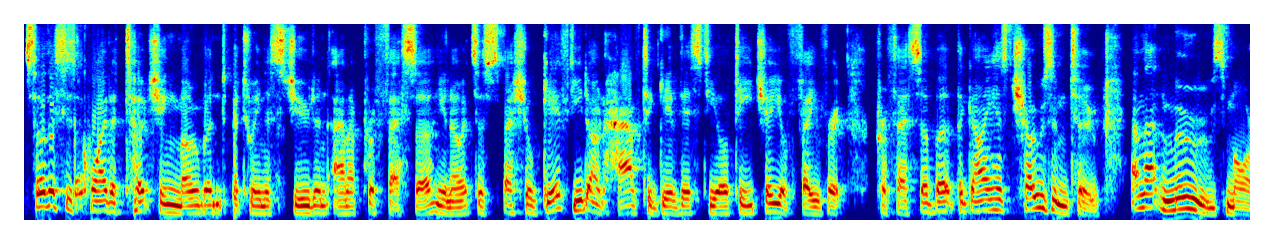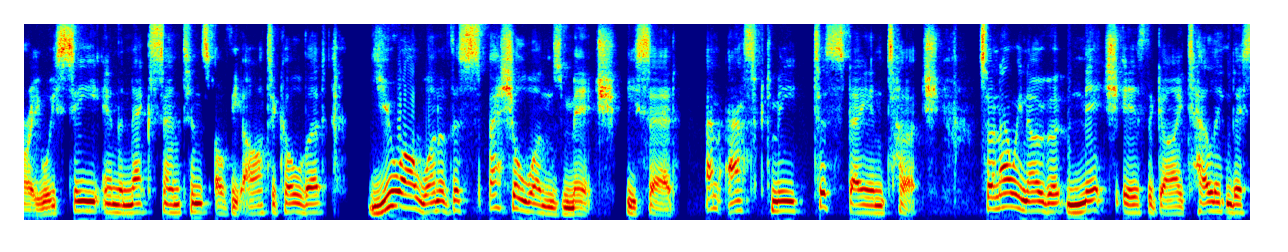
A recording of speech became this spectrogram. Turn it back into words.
So this is quite a touching moment between a student and a professor. You know, it's a special gift. You don't have to give this to your teacher, your favorite professor, but the guy has chosen to. And that moves Morrie. We see in the next sentence of the article that you are one of the special ones, Mitch, he said, and asked me to stay in touch. So now we know that Mitch is the guy telling this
